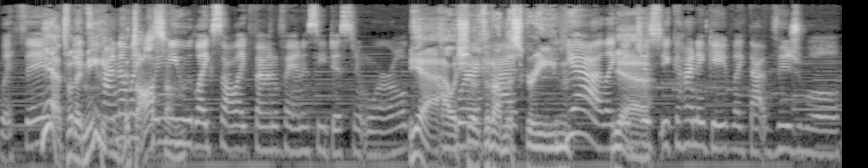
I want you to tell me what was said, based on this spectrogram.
with it. Yeah, that's what I mean. Kind of It's like awesome. when you like saw like Final Fantasy Distant Worlds. Yeah, how it shows it it on the screen. Yeah, like Yeah. it just it kind of gave like that visual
